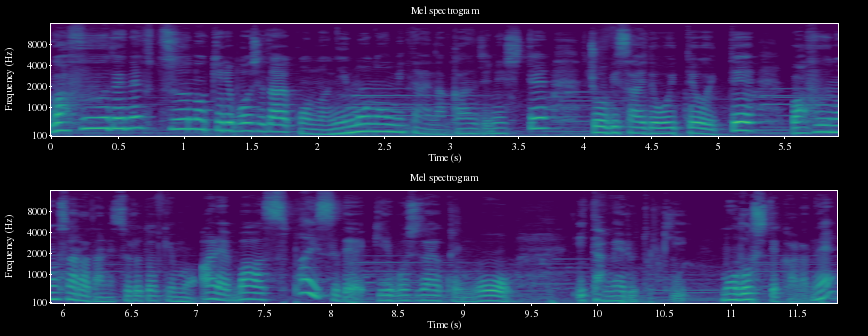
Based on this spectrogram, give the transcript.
和風でね普通の切り干し大根の煮物みたいな感じにして常備菜で置いておいて和風のサラダにする時もあればスパイスで切り干し大根を炒める時戻してからね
